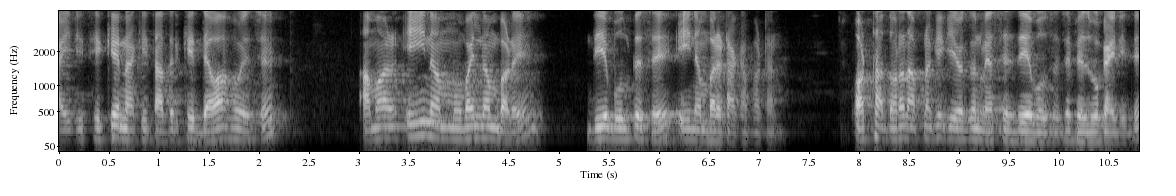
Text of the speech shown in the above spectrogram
আইডি থেকে নাকি তাদেরকে দেওয়া হয়েছে। আমার এই নাম, মোবাইল নাম্বারে দিয়ে বলতেছে, এই নাম্বারে টাকা পাঠান। অর্থাৎ ধরেন আপনাকে কেউ একজন মেসেজ দিয়ে বলছে যে ফেসবুক আইডিতে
